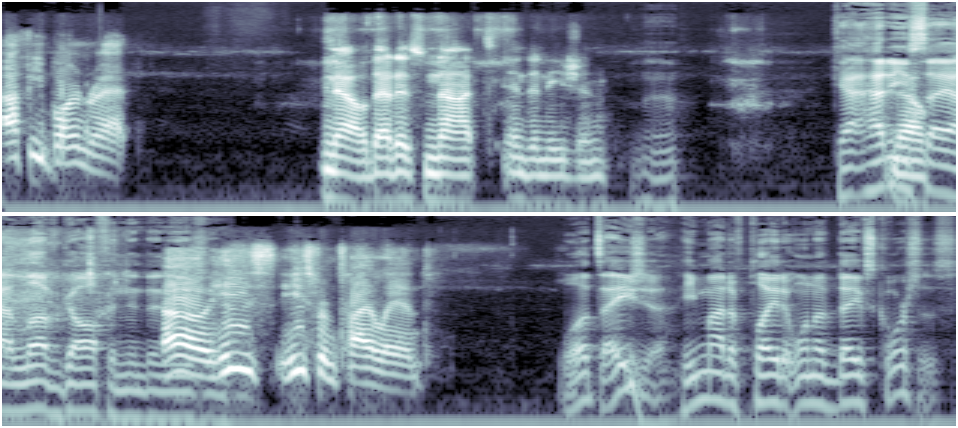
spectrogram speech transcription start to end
Aphibarnrat. No, that is not Indonesian. No. Ca- How do you No. say I love golf in Indonesia? Oh, he's he's from Thailand. well, it's Asia. He might have played at one of Dave's courses.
